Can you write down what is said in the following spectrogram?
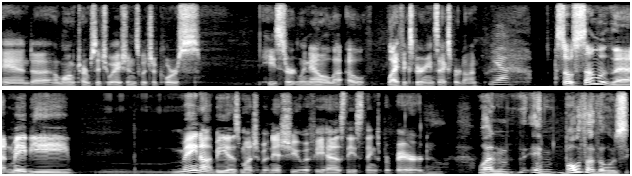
and uh, long-term situations, which of course he's certainly now a, li- a life experience expert on. Yeah. So some of that maybe may not be as much of an issue if he has these things prepared. Well, in both of those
